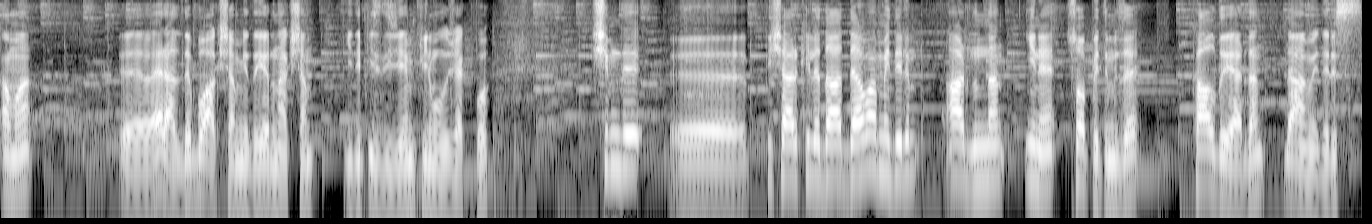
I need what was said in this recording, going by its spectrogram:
ama e, herhalde bu akşam ya da yarın akşam gidip izleyeceğim film olacak bu. Şimdi e, bir şarkıyla daha devam edelim. Ardından yine sohbetimize kaldığı yerden devam ederiz.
